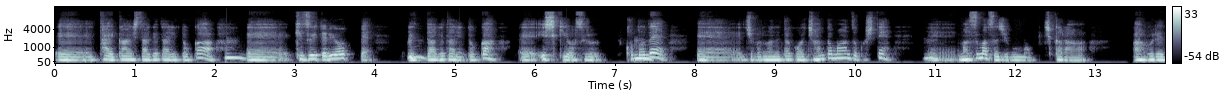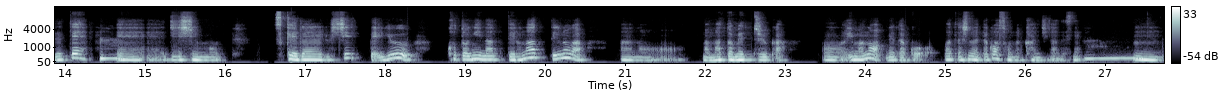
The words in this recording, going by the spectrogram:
う、えー体感してあげたりとか、うん。えー気づいてるよって言ってあげたりとか、えー意識をすることで、えー自分の寝た子はちゃんと満足して、うん。えーますます自分も力溢れ出て、うんえー自信もつけられるしっていうことになってるなっていうのが、あのまあ、まとめというか、うん今のネタ子、私のネタ子はそんな感じなんですね。ううんん。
